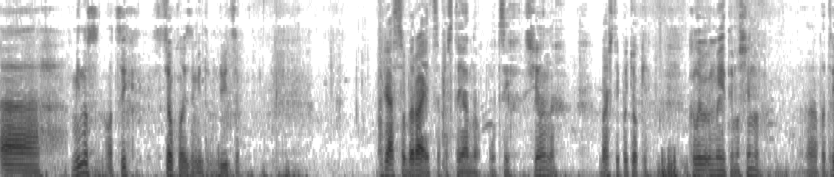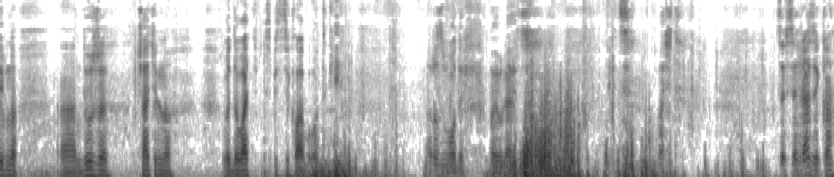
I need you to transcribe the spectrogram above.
Е, мінус оцих стекол я замітив. Дивіться. Грязь собирається постійно у цих щілинах. Бачите потоки. Коли ви миєте машину, е, потрібно е, дуже тщательно видавати з-під стекла, бо такі розводи з'являються. Бачите. Це вся грязь, яка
